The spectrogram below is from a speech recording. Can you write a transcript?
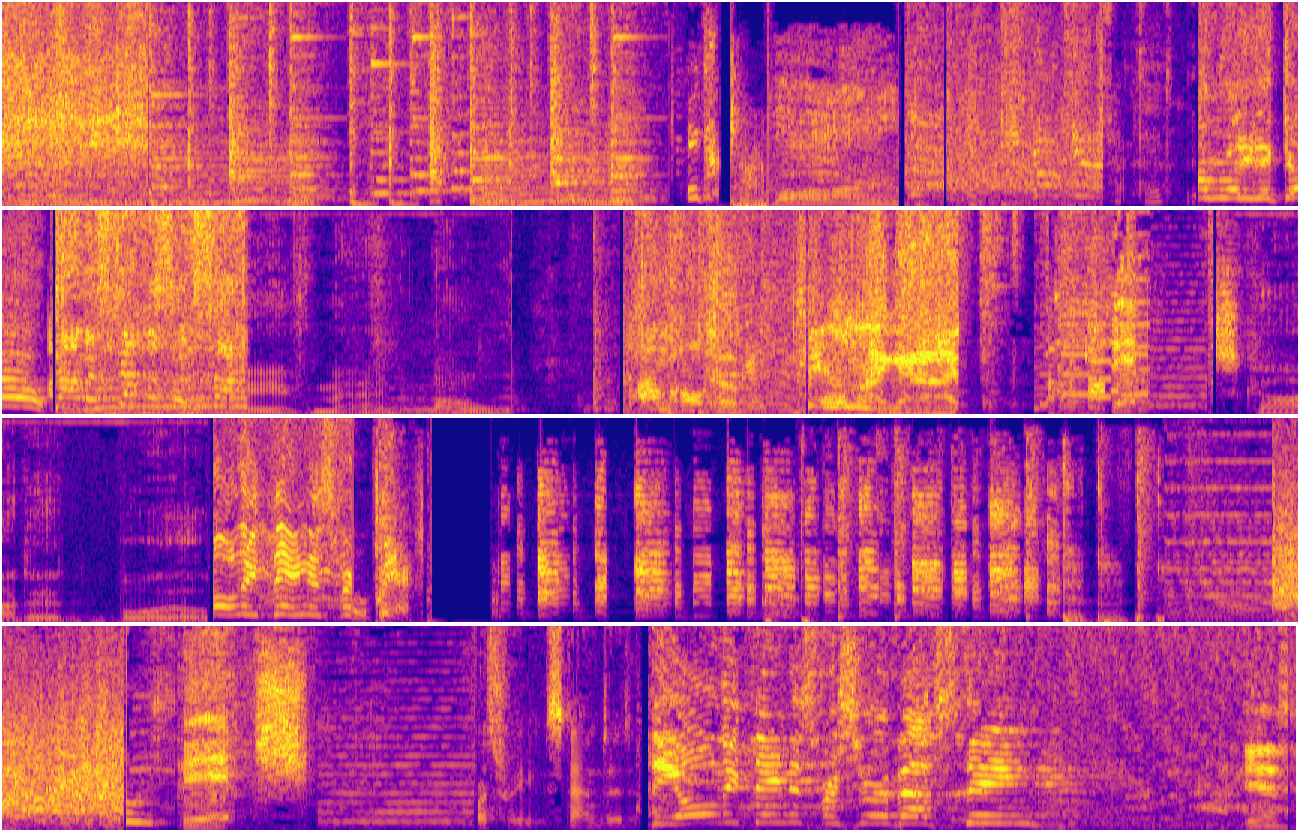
I'm ready to go. Thomas Jefferson, suck. I'm Hulk Hogan. Oh my god. Bitch. Only thing is for bitch. Forestry standard. The only thing that's for sure about Sting is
